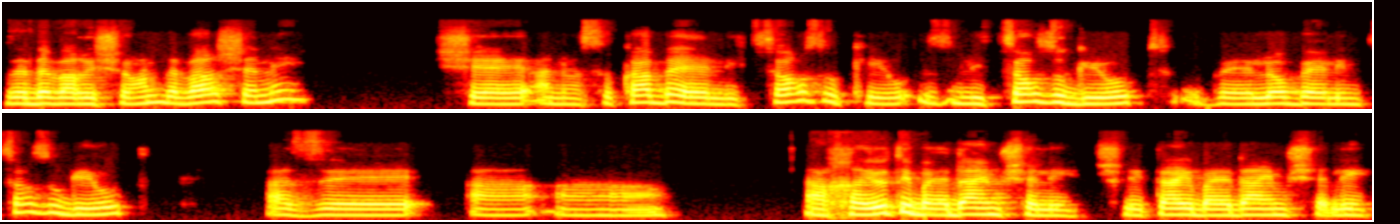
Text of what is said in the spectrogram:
זה דבר ראשון. דבר שני, שאני עסוקה בליצור זוגיות, ליצור זוגיות ולא בלמצוא זוגיות, אז uh, האחריות היא בידיים שלי, שליטה היא בידיים שלי.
